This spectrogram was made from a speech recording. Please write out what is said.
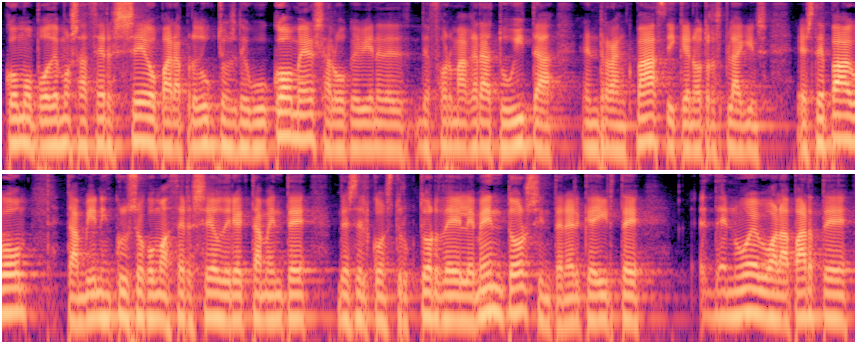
cómo podemos hacer SEO para productos de WooCommerce, algo que viene de, forma gratuita en RankMath y que en otros plugins es de pago, también incluso cómo hacer SEO directamente desde el constructor de Elementor sin tener que irte de nuevo a la parte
